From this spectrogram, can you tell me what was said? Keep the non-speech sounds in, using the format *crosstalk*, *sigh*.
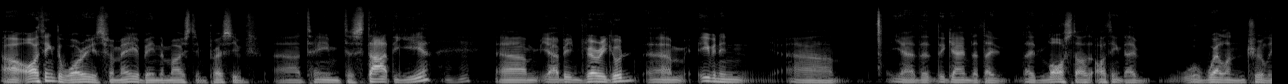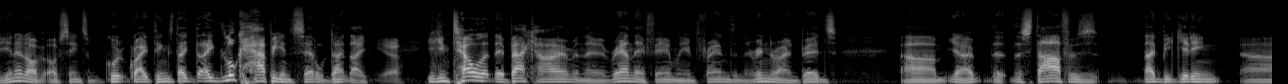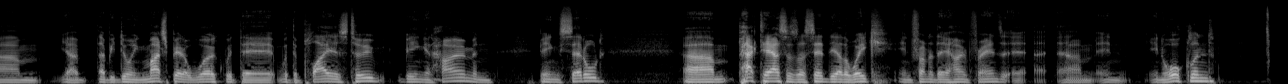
Uh, I think the Warriors, for me, have been the most impressive uh, team to start the year. Um, yeah, been very good. Um, even in um, yeah the the game that they they lost, I, I think they were well and truly in it. I've I've seen some good great things. They they look happy and settled, don't they? Yeah. you can tell that they're back home and they're around their family and friends and they're in their own beds. Um, you know, the the staff is they'd be getting um, you know, they'd be doing much better work with their with the players too, being at home and being settled. Um, packed house, as I said the other week, in front of their home friends uh, um, in in Auckland.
